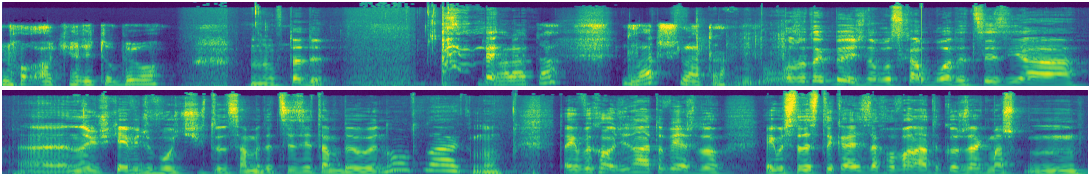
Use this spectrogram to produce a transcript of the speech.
No, a kiedy to było? No wtedy. Dwa lata? Dwa, trzy lata. Może tak być, no bo z Chabu była decyzja, e, no Juśkiewicz, Wójcik, to same decyzje tam były, no to tak, no. Tak wychodzi, no ale to wiesz, to jakby statystyka jest zachowana, tylko że jak masz mm,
